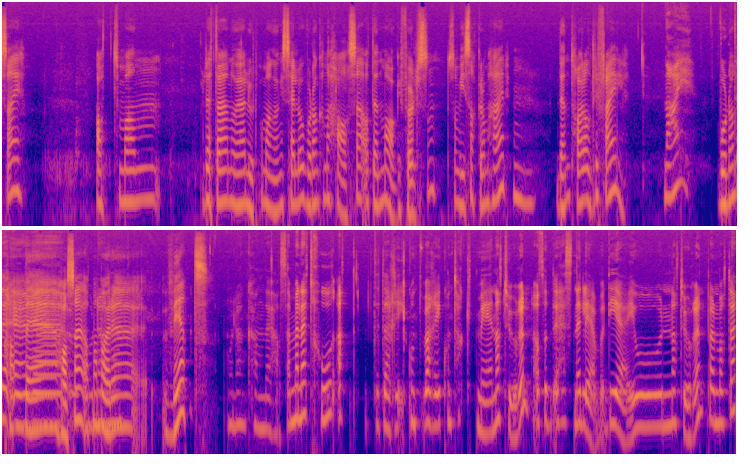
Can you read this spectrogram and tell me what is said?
seg at man Dette er noe jeg har lurt på mange ganger selv òg. Hvordan kan det ha seg at den magefølelsen som vi snakker om her, mm. den tar aldri feil? Nei. Hvordan det kan er, det ha seg at hvordan, man bare vet? Hvordan kan det ha seg? Men jeg tror at det der å være i kontakt med naturen Altså, hestene lever De er jo naturen, på en måte.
